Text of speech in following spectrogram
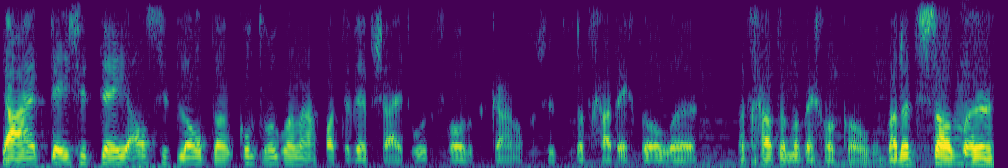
Ja, en TCT, als dit loopt, dan komt er ook wel een aparte website hoor. De Vrolijke Kanon van Zutphen. Dat gaat echt wel, dat gaat er dan echt wel komen. Maar dat is dan,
